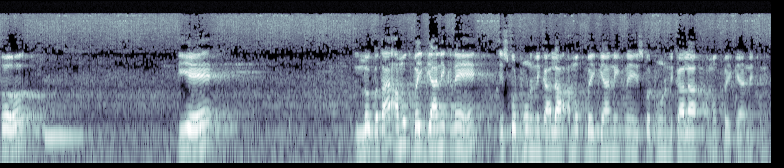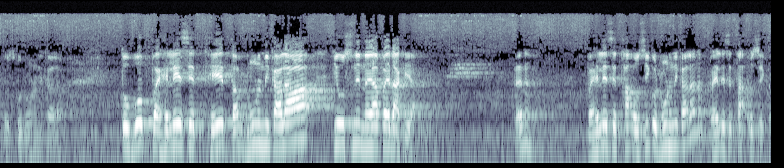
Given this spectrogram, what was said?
तो ये लोग बताएँ, अमुक वैज्ञानिक ने इसको ढूंढ निकाला, अमुक वैज्ञानिक ने इसको ढूंढ निकाला, अमुक वैज्ञानिक ने उसको ढूंढ निकाला। तो वो पहले से थे, तब ढूंढ निकाला कि उसने नया पैदा किया। है ना? पहले से था उसी को ढूंढ निकाला ना, पहले से था उसी को।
